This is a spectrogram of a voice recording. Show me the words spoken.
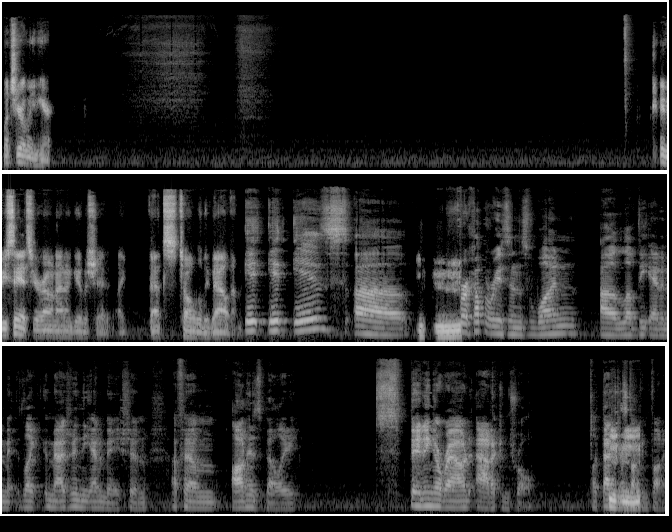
what's your lean here? If you say it's your own, I don't give a shit. Like that's totally valid. It it is uh, Mhm. for a couple reasons. One, I love the anime, like imagining the animation of him on his belly, spinning around out of control. Like that's just Mhm. fucking funny.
